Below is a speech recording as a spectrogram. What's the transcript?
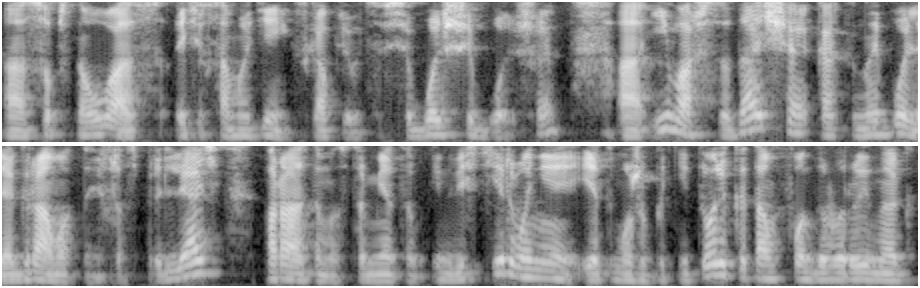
а, собственно, у вас этих самых денег скапливается все больше и больше, а, и ваша задача как-то наиболее грамотно их распределять по разным инструментам инвестирования, и это может быть не только там фондовый рынок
